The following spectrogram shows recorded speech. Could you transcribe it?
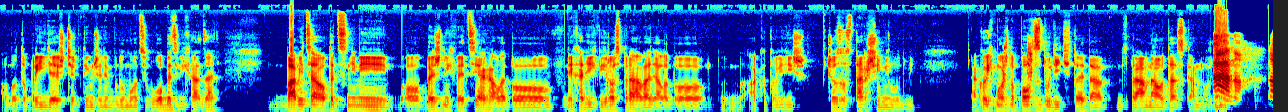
alebo to príde ešte tým, že nebudú môcť vôbec vychádzať. Baviť sa opäť s nimi o bežných veciach, alebo nechať ich vyrozprávať, alebo ako to vidíš? Čo so staršími ľuďmi? Ako ich možno povzbudiť? To je tá správna otázka. Možno. Áno, no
